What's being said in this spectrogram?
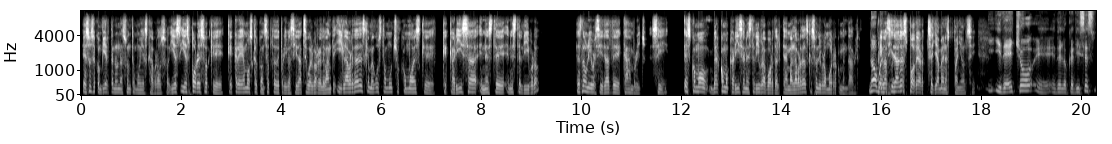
eso se convierte en un asunto muy escabroso. Y es, por eso que, creemos que el concepto de privacidad se vuelve relevante. Y la verdad es que me gusta mucho cómo es que, que Carissa en este, en este libro, es la Universidad de Cambridge, sí, es como ver cómo Cariza en este libro aborda el tema. La verdad es que es un libro muy recomendable. No, Privacidad es poder, se llama en español, sí. Y, de hecho, eh, de lo que dices,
